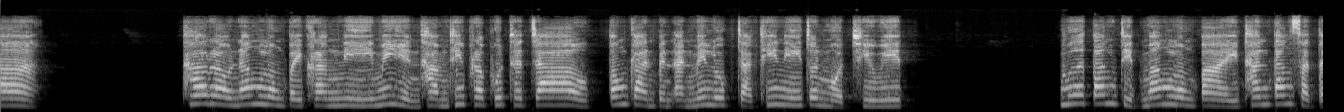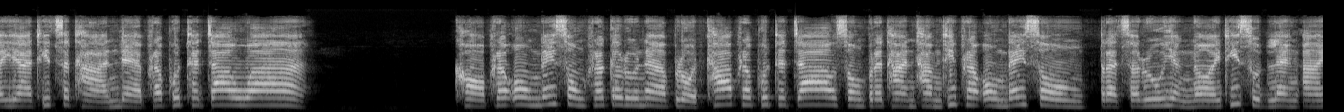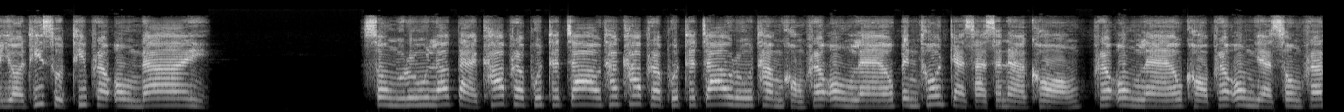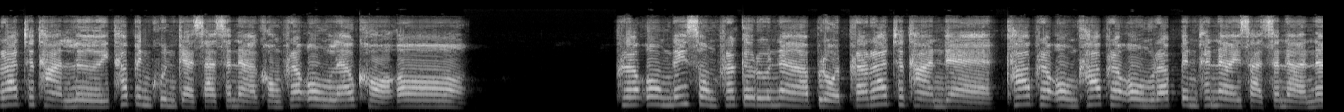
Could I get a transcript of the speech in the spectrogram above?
ถ้าเรานั่งลงไปครั้งนี้ไม่เห็นธรรมที่พระพุทธเจ้า ต้องการเป็นอันไม่ลุกจากที่นี้จนหมดชีวิตเมื่อตั้งจิตมั่งลงไปท่านตั้งสัตยาทิสถานแด่พระพุทธเจ้าว่า ขอพระองค์ได้ทรงพระกรุณาโปรดข้าพระพุทธเจ้าทรงประทานธรรมที่พระองค์ได้ทรง ตรัสรู้อย่างน้อยที่สุดแหล่งอายอที่สุดที่พระองค์ได้ ทรงรู้แล้วแต่ข้าพระพุทธเจ้าถ้าข้าพระพุทธเจ้ารู้ธรรมของพระองค์แล้วเป็นโทษแก่ศาสนาของพระองค์แล้วขอพระองค์อย่าทรงพระราชทานเลย ถ้าเป็นคุณแก่ศาสนาของพระองค์แล้วขออ พระองค์ได้ทรงพระกรุณาโปรดพระราชทานแด่ ข้าพระองค์ข้าพระองค์รับเป็นทนายศาสนาใน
